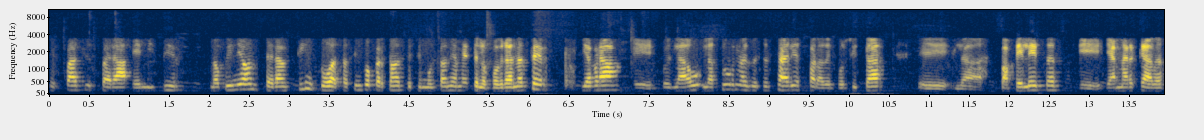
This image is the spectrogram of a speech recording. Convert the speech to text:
espacios para emitir la opinión. Serán cinco, hasta cinco personas que simultáneamente lo podrán hacer y habrá eh, pues las urnas necesarias para depositar eh, las papeletas eh, ya marcadas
